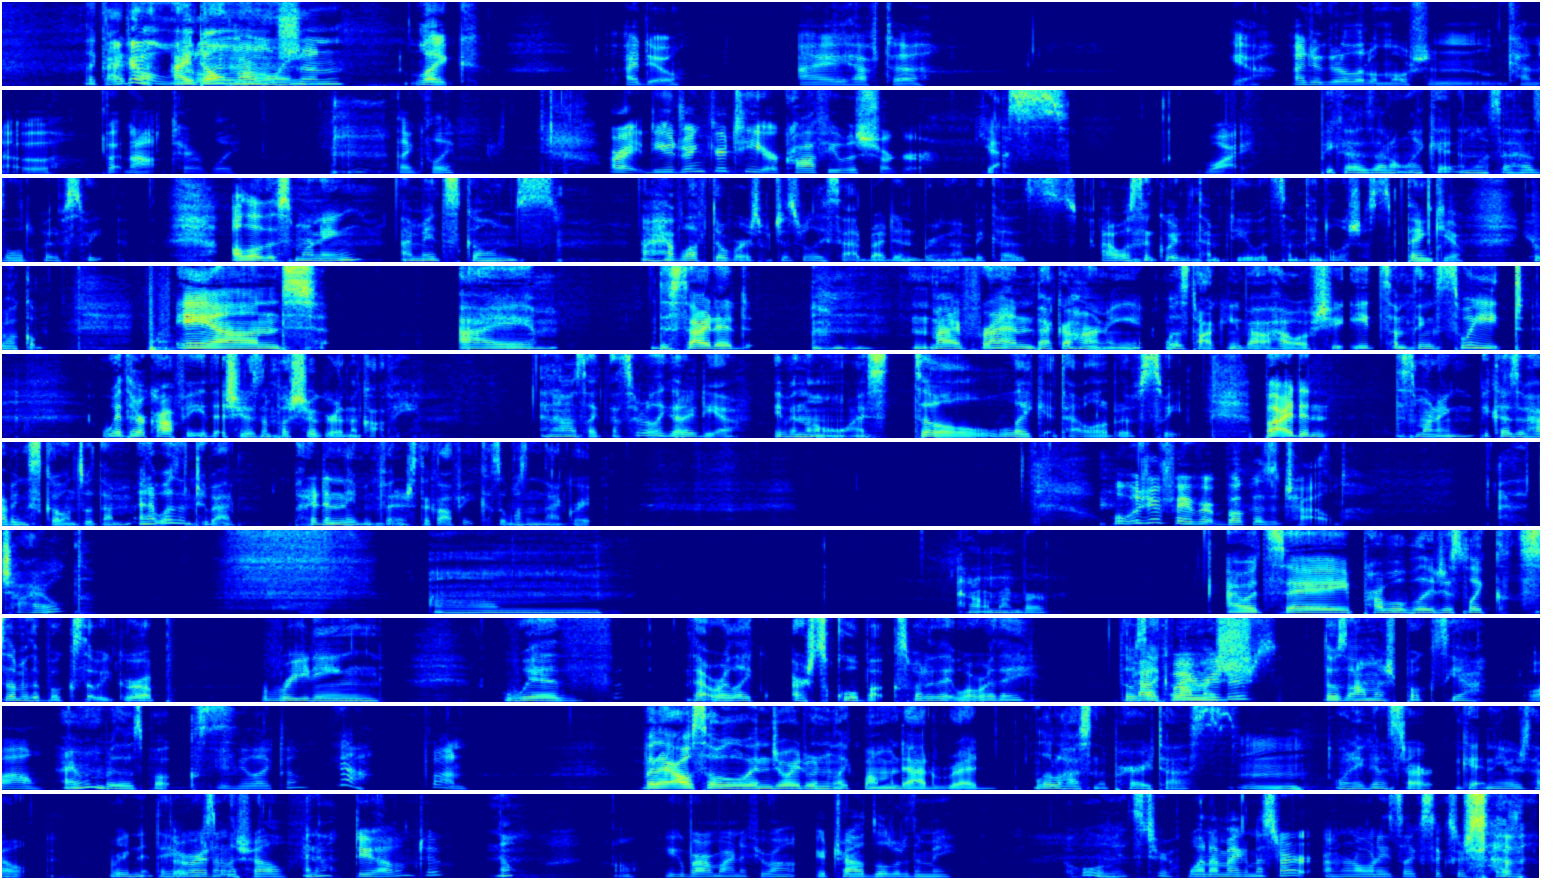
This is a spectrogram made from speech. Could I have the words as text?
Like I, a don't. I don't normally. motion. Like, I do. I have to. Yeah, I do get a little motion, kind of, uh, but not terribly. Thankfully. All right. Do you drink your tea or coffee with sugar? Yes, Why? because I don't like it unless it has a little bit of sweet. Although this morning I made scones. I have leftovers, which is really sad, but I didn't bring them because I wasn't going to tempt you with something delicious. Thank you. You're welcome. And I decided my friend Becca Harney was talking about how if she eats something sweet with her coffee that she doesn't put sugar in the coffee. And I was like, that's a really good idea, even though I still like it to have a little bit of sweet. But I didn't this morning because of having scones with them. And it wasn't too bad. But I didn't even finish the coffee because it wasn't that great. What was your favorite book as a child? Child, um, I don't remember. I would say probably just like some of the books that we grew up reading with that were like our school books. What are they? What were they? Those Pathway like Amish, readers? those Amish books. Yeah, Wow. I remember those books. And you liked them? Yeah. Fun. But I also enjoyed when like mom and dad read Little House on the Prairie us. Mm. When are you gonna start getting yours out, reading it to They're right on the shelf. I know. Do you have them too? No. Oh, you can borrow mine if you want. Your child's older than me. Oh, it's true. When am I going to start? I don't know when he's like six or seven.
